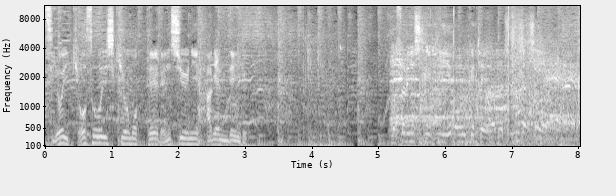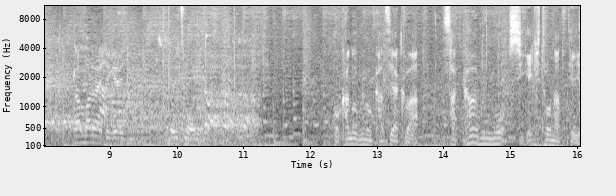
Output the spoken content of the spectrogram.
強い競争意識を持って練習に励んでいる。それに刺激を受けて自分たちも頑張らないといけないといつも思他の部の活躍はサッカー部にも刺激となっている。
